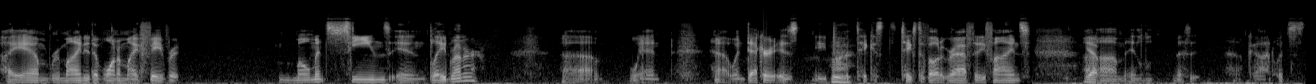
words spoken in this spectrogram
I am reminded of one of my favorite moments, scenes in Blade Runner, uh, when uh, when Deckard is he Huh. takes takes the photograph that he finds. Yep. Um, in oh God, what's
